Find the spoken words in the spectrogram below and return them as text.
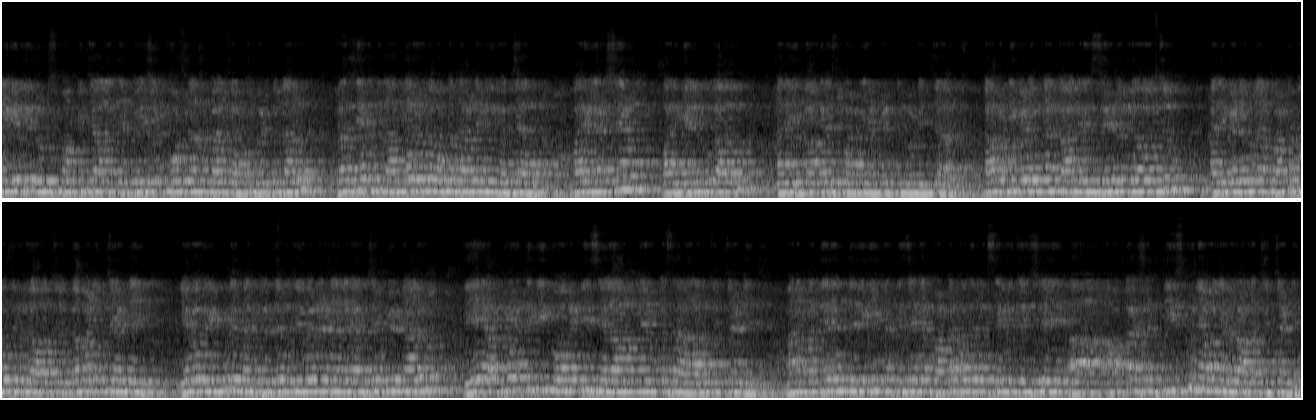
నెగిటివ్ రూట్స్ పంపించాలని చెప్పేసి కోట్ల రూపాయలు ఖర్చు పెడుతున్నారు. ప్రత్యర్థులు అందరూ ఒక దాడి మీద వచ్చారు. వారి లక్ష్యం వారి గెలుపు కాదు. అది కాంగ్రెస్ పార్టీ అభ్యర్థిని ఓడించారు. కాబట్టి ఇక్కడ ఉన్న కాంగ్రెస్ శ్రేణులు కావచ్చు మరి ఇక్కడ ఉన్న పట్టభద్రులు కావచ్చు. గమనించండి ఎవరు ఇప్పుడే మరి పెద్దలు జీవన్ గారు చెప్పి ఉన్నారు ఏ అభ్యర్థికి క్వాలిటీస్ ఎలా ఉన్నాయో ఒకసారి ఆలోచించండి. మన మధ్యన తిరిగి నిజంగా పట్టభద్రులకు సేవ చేసే ఆ అవకాశం తీసుకునే వాళ్ళు ఎవరు ఆలోచించండి.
